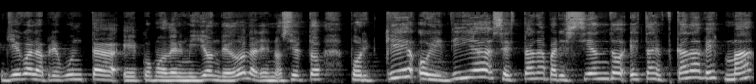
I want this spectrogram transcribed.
llego a la pregunta eh, como del millón de dólares, ¿no es cierto? ¿Por qué hoy día se están apareciendo estas cada vez más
